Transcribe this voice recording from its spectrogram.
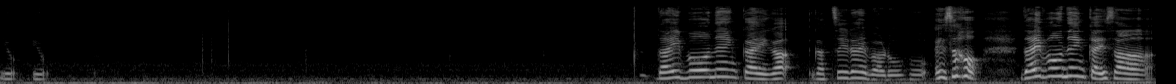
よよ。大忘年会ががっつりライブは朗報えそう。大忘年会さ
